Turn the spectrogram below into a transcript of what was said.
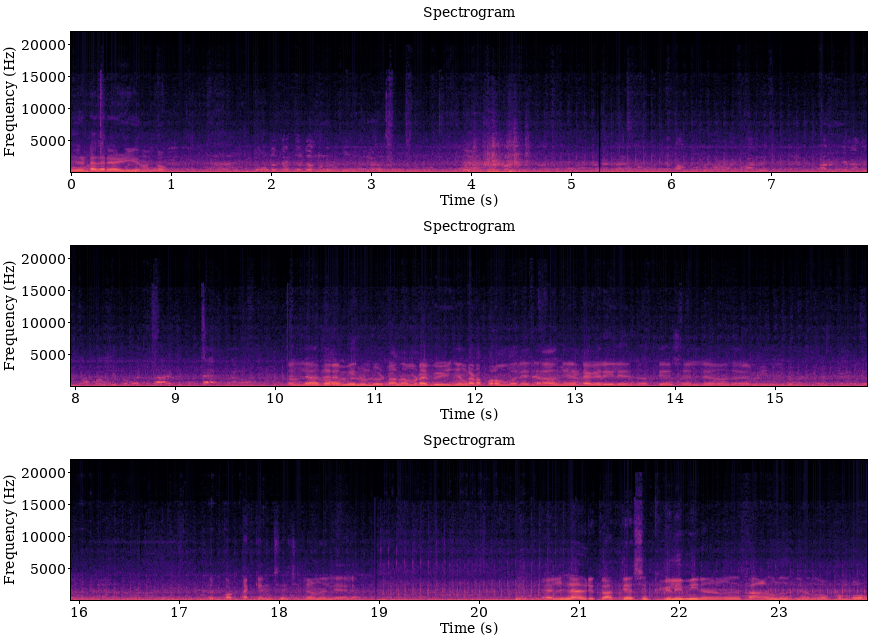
നീണ്ടകര കഴിയണം കേട്ടോ. എല്ലാതരം മീനുണ്ട് കേട്ടോ. നമ്മുടെ വിഴിഞ്ഞം കടപ്പുറം പോലെയല്ല. നീണ്ടകരയിൽ അത്യാവശ്യം എല്ലാതരം മീനുണ്ട്. ഇത് കൊട്ടയ്ക്കനുസരിച്ചിട്ടാണ് ലേലം എല്ലാവർക്കും അത്യാവശ്യം കിളിമീനാണ് കാണുന്നത്. ഞാൻ നോക്കുമ്പോൾ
